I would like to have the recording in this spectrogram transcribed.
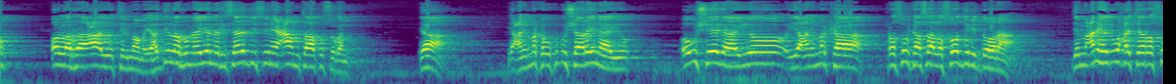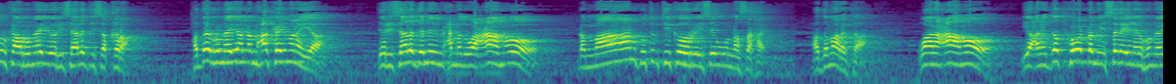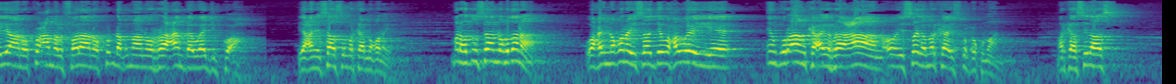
oo la raaco ayuu tilmaamaya. Haddii la rumeeyona risaaladiisu inay caamtaa ku sugan. Ya yacni marka uu ku bishaaraynaayo oo u sheegaayo yacni markaa rasuulkaasaa la soo diri doonaa. Dee macnaheedu waxay tahay rasuulkaa rumeeyo risaaladiisa qira. Hadday rumeeyaanna maxaa ka imanaya? Dee risaaladda nebi maxamed waa caam oo dhammaan kutubtii ka horraysay wuu nasakhay. Haddama aragtaa waana caam oo yacni dadkoo dhammi isaga inay rumeeyaan oo ku camal falaan oo ku dhaqmaan oo raacaan baa waajib ku ah. Yacni saasuu markaa noqonaya mar hadduu saa noqdona waxay noqonaysaa dee waxa weeye in qur'aanka ay raacaan oo isaga markaa isku xukumaan. Marka sidaas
